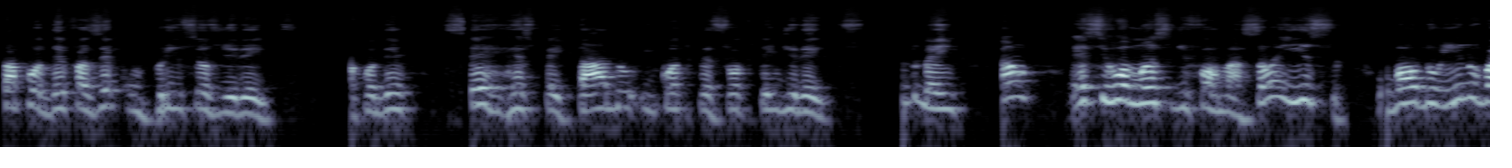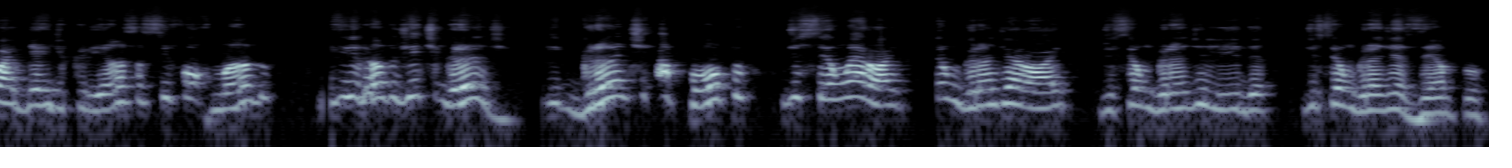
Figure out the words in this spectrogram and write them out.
para poder fazer cumprir os seus direitos, para poder ser respeitado enquanto pessoa que tem direitos. Muito bem. Então, esse romance de formação é isso. O Balduino vai desde criança se formando e virando gente grande. E grande a ponto de ser um herói, de ser um grande herói, de ser um grande líder, de ser um grande exemplo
